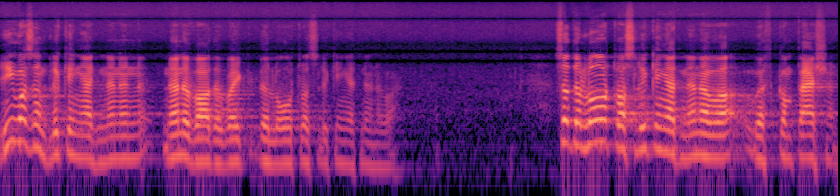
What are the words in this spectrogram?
he wasn't looking at Nineveh the way the Lord was looking at Nineveh. So the Lord was looking at Nineveh with compassion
